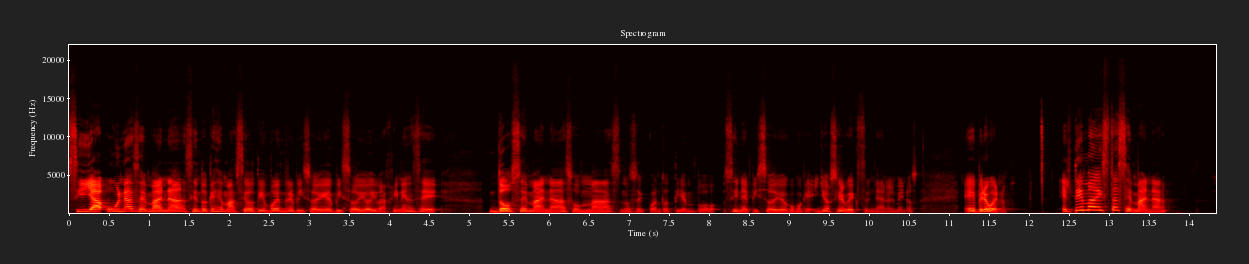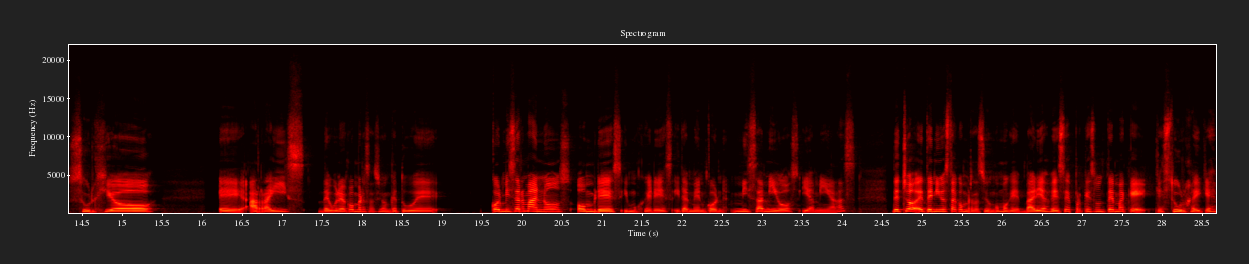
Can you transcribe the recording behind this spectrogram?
si ya una semana, siento que es demasiado tiempo entre episodio y episodio, imagínense dos semanas o más, no sé cuánto tiempo sin episodio, como que yo sí extrañar al menos. Eh, pero bueno, el tema de esta semana surgió eh, a raíz de una conversación que tuve con mis hermanos, hombres y mujeres, y también con mis amigos y amigas. De hecho, he tenido esta conversación como que varias veces porque es un tema que, surge y que es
